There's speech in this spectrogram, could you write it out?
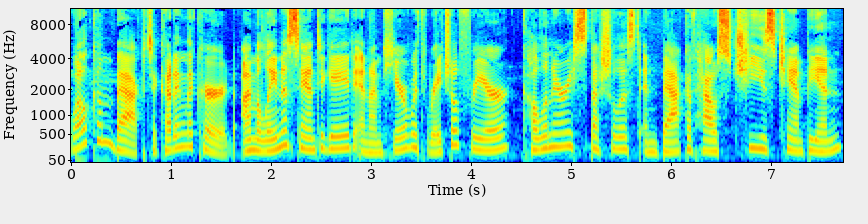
Welcome back to Cutting the Curd. I'm Elena Santogade, and I'm here with Rachel Freier, culinary specialist and back of house cheese champion.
